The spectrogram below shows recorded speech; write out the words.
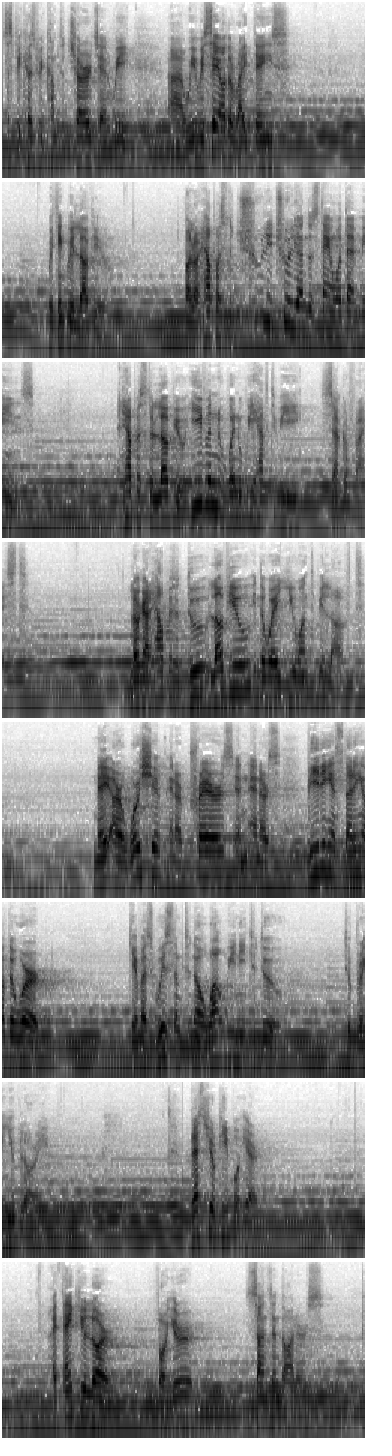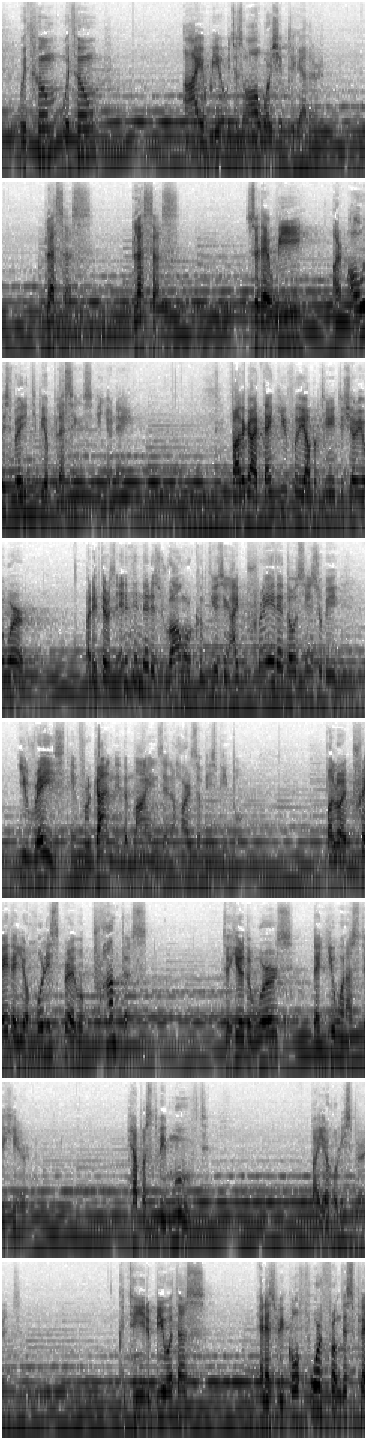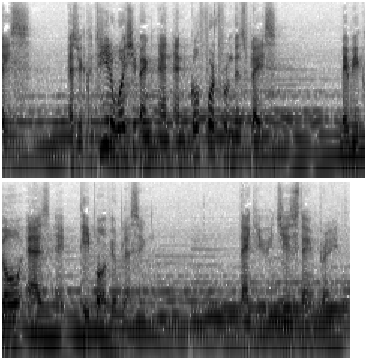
just because we come to church and we, uh, we, we say all the right things, we think we love you. But Lord, help us to truly, truly understand what that means. And help us to love you even when we have to be sacrificed. Lord God, help us to do love you in the way you want to be loved. May our worship and our prayers and, and our reading and studying of the word Give us wisdom to know what we need to do to bring you glory. Bless your people here. I thank you, Lord, for your sons and daughters with whom with whom I and we, just all worship together. Bless us. Bless us so that we are always ready to be a blessings in your name. Father God, thank you for the opportunity to share your word. But if there's anything that is wrong or confusing, I pray that those things will be erased and forgotten in the minds and the hearts of these people. But Lord, I pray that your Holy Spirit will prompt us to hear the words that you want us to hear. Help us to be moved by your Holy Spirit. Continue to be with us. And as we go forth from this place, as we continue to worship and, and, and go forth from this place, May we go as a people of your blessing. Thank you. In Jesus' name pray.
